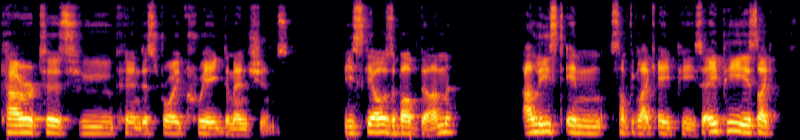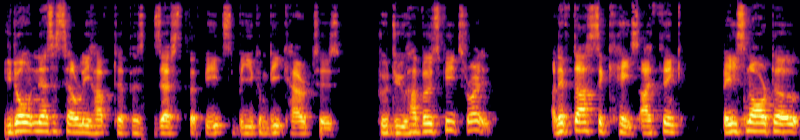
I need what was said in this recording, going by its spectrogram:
Characters who can destroy, create dimensions. He scales above them, at least in something like AP. So AP is like you don't necessarily have to possess the feats, but you can beat characters who do have those feats, right? And if that's the case, I think base Naruto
